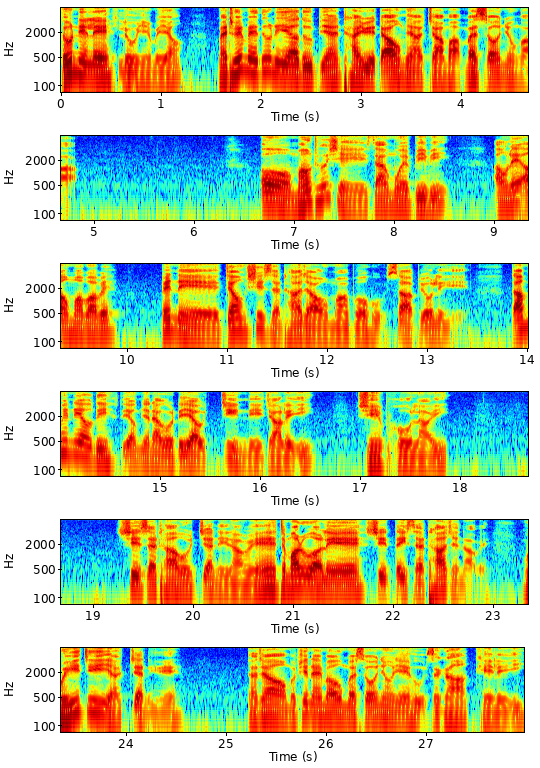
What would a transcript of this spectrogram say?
သို့နှင့်လဲလိုရင်မရောက်မထွေးမယ်သူနေရာသူပြန်ထိုင်၍တောင်းများကြမှမစောညွန်ကအော်မောင်ထွန်းရှေစာမွဲပြီးပြီအောင်လဲအောင်မှာပါပဲဘယ်နဲ့ကြောင်းရှေ့ဆက်ထားကြအောင်မှာပေါ့ဟုစပြောလေရင်တာမင်းနှစ်ယောက်သည်တယောက်မျက်နှာကိုတယောက်ကြည့်နေကြလေ၏ရင်ဖိုလာ၏ရှေ့ဆက်ထားဖို့ကြက်နေတာပဲကျမတို့ကလည်းရှေ့တိတ်ဆက်ထားကျင်တာပဲငွေကြီးရကြက်နေတယ် ဒါကြောင့်မဖြစ်နိုင်ပါဘူးမစောညုံရဲ့ဟုစကားခဲလေ၏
